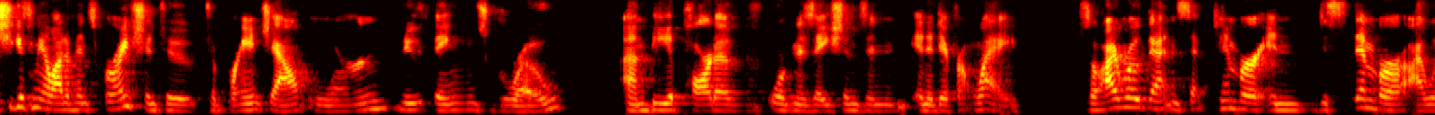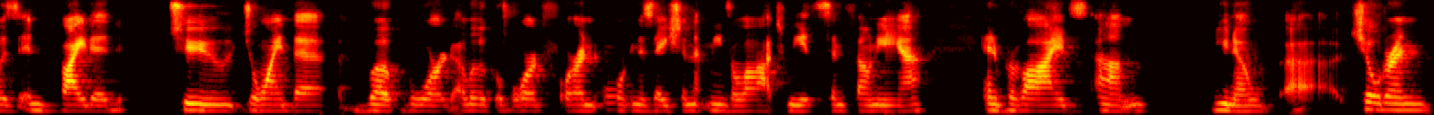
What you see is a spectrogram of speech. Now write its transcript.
she gives me a lot of inspiration to to branch out, learn new things, grow, um, be a part of organizations in in a different way. So I wrote that in September. In December, I was invited to join the board, a local board for an organization that means a lot to me. It's Sinfonia, and provides, um, you know, uh, children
